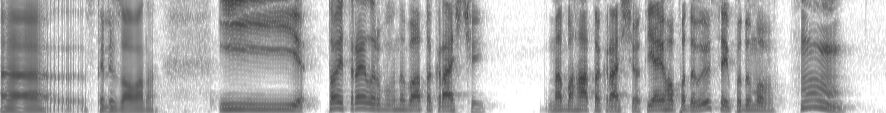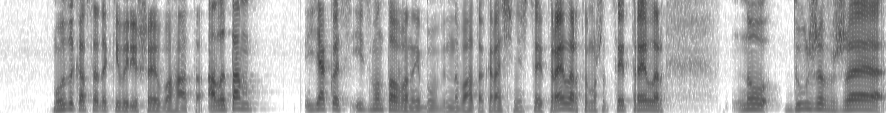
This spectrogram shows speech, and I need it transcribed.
е, стилізована. І той трейлер був набагато кращий набагато краще. От я його подивився і подумав: хм, музика все-таки вирішує багато. Але там якось і змонтований був він набагато краще, ніж цей трейлер, тому що цей трейлер, ну, дуже вже.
